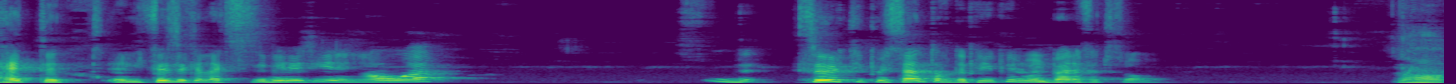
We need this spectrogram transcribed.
حتة ال physical accessibility إن هو 30% of the people will benefit from it. أهو.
